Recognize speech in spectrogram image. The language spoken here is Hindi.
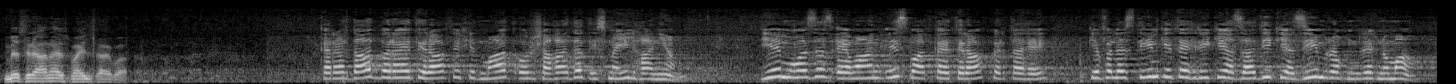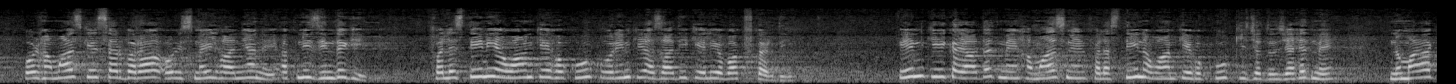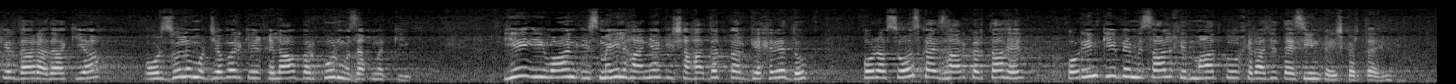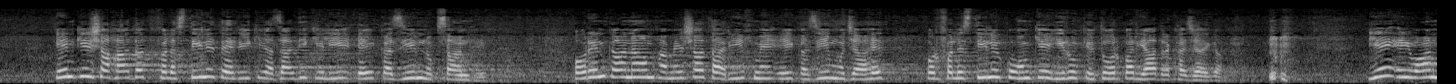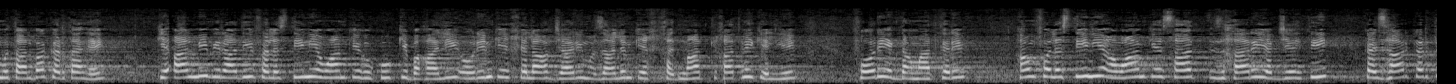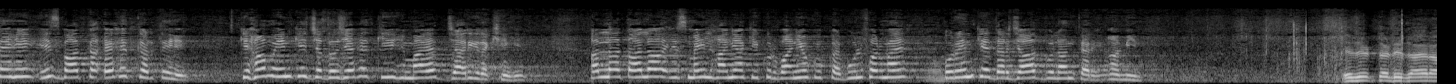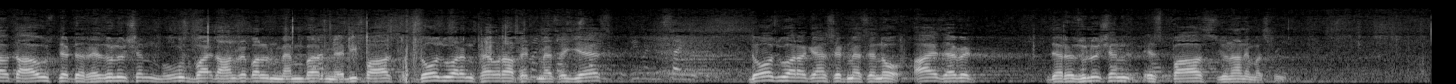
मिस रियाना इस्माइल साहिबा। करारदाद बरए तराफ़ खदमात और शहादत इसमाइल हानिया। ये मुआज़ ऐवान इस बात का एतराफ़ करता है कि फ़लस्तीन की तहरीक आज़ादी के अजीम रहनुमा और हमास के सरबरा और इसमाइल हानिया ने अपनी ज़िंदगी फ़लस्तीनी अवाम के हकूक़ और इनकी आज़ादी के लिए वक्फ कर दी। इनकी क़्यादत में हमास ने फ़लस्तीन अवाम के हकूक़ की जदोजहद में नुमाया किरदार अदा किया और जुल्म और जबर के खिलाफ भरपूर मुजामत की। ये ईवान इसमाइल हानिया की शहादत पर गहरे दुख और अफसोस का इजहार करता है और इनकी बेमिसाल खदमात को खराज तहसीन पेश करता है। इनकी शहादत फ़लस्तीनी तहरीक आज़ादी के लिए एक अजीम नुकसान है और इनका नाम हमेशा तारीख में एक अजीम मुजाहिद और फ़लस्तीनी कौम के हीरो के तौर पर याद रखा जाएगा। ये ईवान मुतालबा करता है कि आलमी बिरादी फ़लस्तीनी अवाम के हकूक़ की बहाली और इनके खिलाफ जारी मुजालिम के खदमात के खात्मे के लिए फौरी इकदाम करें। हम फ़लस्तनी अवाम के साथ इजहार यकजहती का इजहार करते हैं, इस बात का अहद करते हैं कि हम इनकी जदोजहद की हिमायत जारी रखेंगे। अल्लाह ताला इसमाइल हानिया की कुर्बानियों को कबूल फरमाए और इनके दर्जात बुलंद करें। आमीन। Is it the desire of the House that the resolution moved by the Honourable Member may be passed? Those who are in favour of it may say yes. Those who are against it may say no. Ayes have it. The resolution is passed unanimously.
